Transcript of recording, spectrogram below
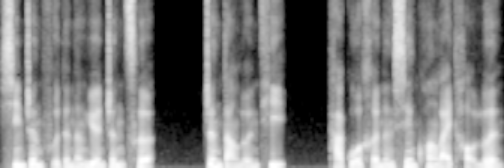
新政府的能源政策、政党轮替、他国核能现况来讨论。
